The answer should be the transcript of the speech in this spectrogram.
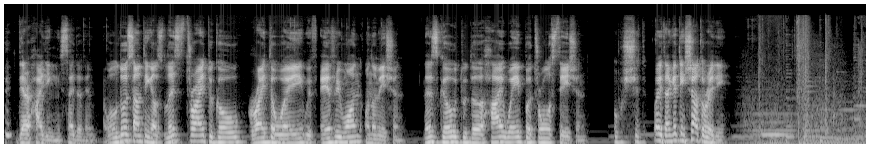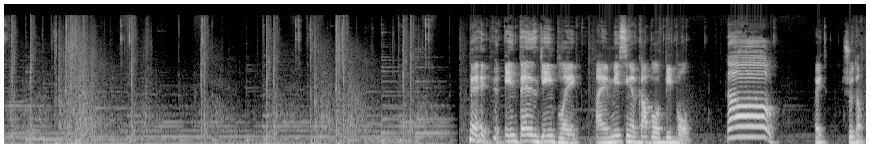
They're hiding inside of him. We'll do something else. Let's try to go right away with everyone on a mission. Let's go to the highway patrol station. Oh shit. Wait, I'm getting shot already. Intense gameplay. I am missing a couple of people. No! Wait, shoot them.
